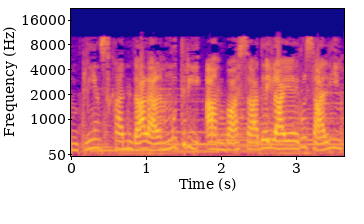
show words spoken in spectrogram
În plin scandal al mutrii ambasadei la Ierusalim,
